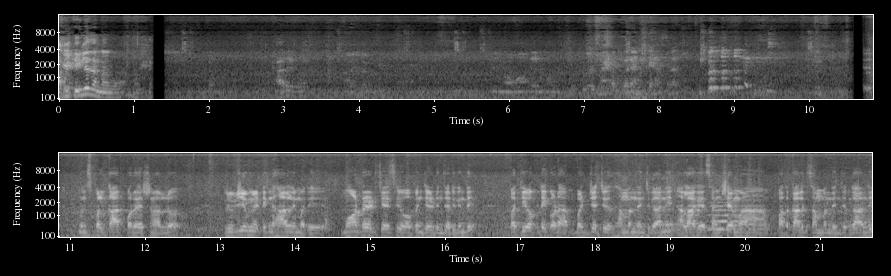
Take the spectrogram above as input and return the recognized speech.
అసలు తీయలేదన్నా? మున్సిపల్ కార్పొరేషన్ హాల్లో రివ్యూ మీటింగ్ హాల్ని మరి మోడరేట్ చేసి ఓపెన్ చేయడం జరిగింది. ప్రతి ఒక్కటి కూడా బడ్జెట్కి సంబంధించి కానీ అలాగే సంక్షేమ పథకాలకు సంబంధించి కానీ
